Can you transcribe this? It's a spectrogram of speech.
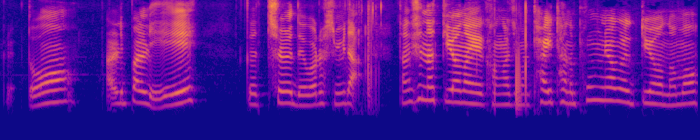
그래도 빨리빨리 끝을 내버렸습니다. 당신은 뛰어나게 강하지만 타이탄은 폭력을 뛰어넘어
